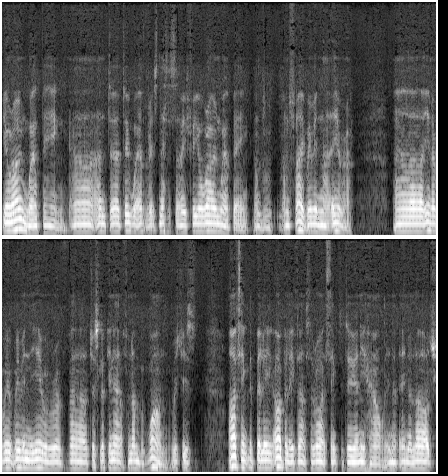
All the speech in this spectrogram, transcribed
your own well-being uh, and uh, do whatever is necessary for your own well-being. I'm, I'm afraid we're in that era. Uh, you know, we're, we're in the era of uh, just looking out for number one, which is I think the believe I believe that's the right thing to do anyhow in a, in a large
